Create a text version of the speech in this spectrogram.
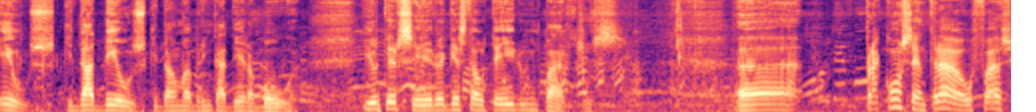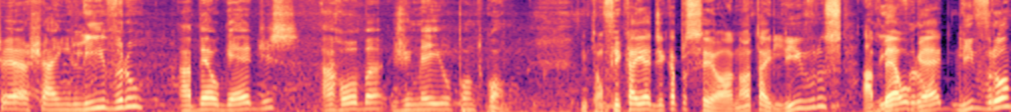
Eus, que dá Deus, que dá uma brincadeira boa. E o terceiro é Gestalteiro em Partes. Para concentrar, o fácil é achar em livro abelguedes.gmail.com. Então fica aí a dica para você, ó. anota aí livros, Abel Livro. Guedes, livro,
